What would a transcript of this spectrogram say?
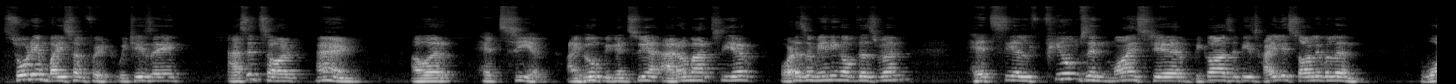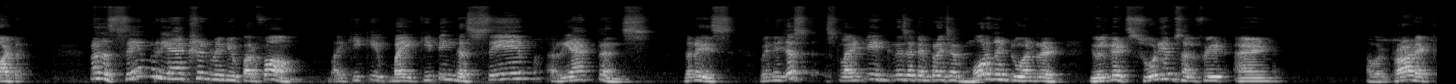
sodium bisulfate, which is a acid salt and our HCl. I hope you can see arrow marks here. What is the meaning of this one? HCl fumes in moisture because it is highly soluble in water. Now the same reaction when you perform by, by keeping the same reactants, that is when you just slightly increase the temperature more than 200, you will get sodium sulfate and our product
